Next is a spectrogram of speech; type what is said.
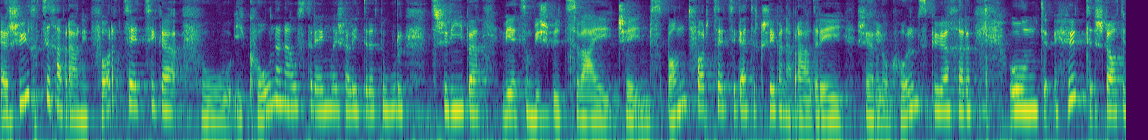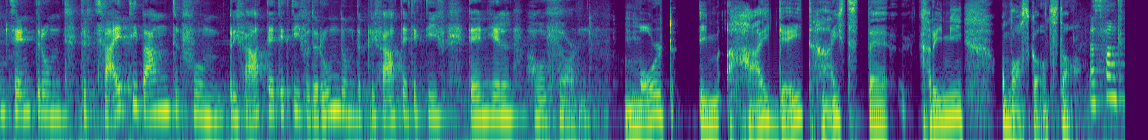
Er scheucht sich aber auch nicht Fortsetzungen von Ikonen aus der englischen Literatur zu schreiben, wie zum Beispiel zwei James Bond Fortsetzungen hat er geschrieben, aber auch drei Sherlock Holmes Bücher. Und heute steht im Zentrum der zweite Band vom Privatdetektiv oder rund um den Privatdetektiv Daniel Hawthorne. Mord im Highgate heißt der Krimi. Um was geht es da? Es fängt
